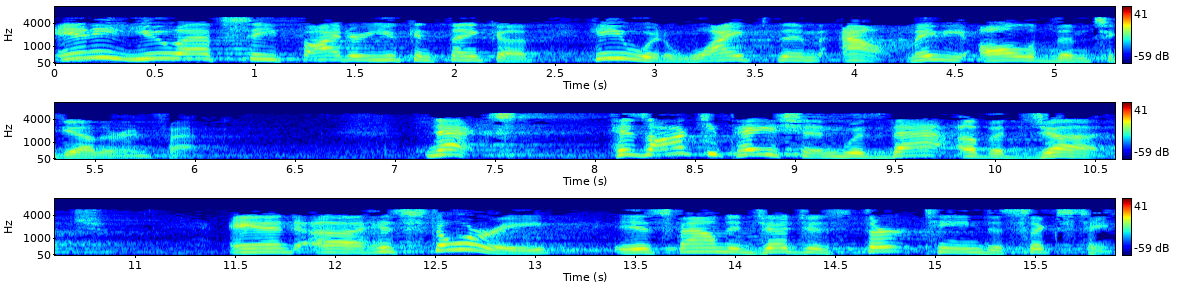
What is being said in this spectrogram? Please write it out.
any UFC fighter you can think of, he would wipe them out. Maybe all of them together, in fact. Next, his occupation was that of a judge. And uh, his story is found in Judges 13 to 16.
